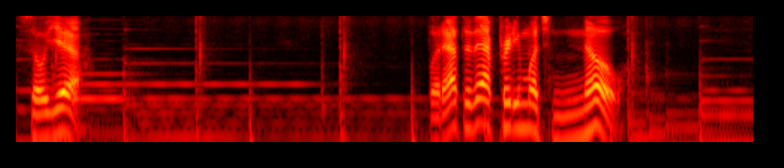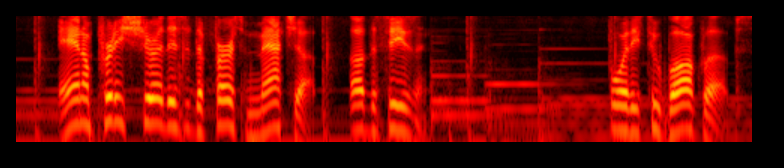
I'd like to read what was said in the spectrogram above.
So, yeah. But after that, pretty much no. And I'm pretty sure this is the first matchup of the season for these two ball clubs.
